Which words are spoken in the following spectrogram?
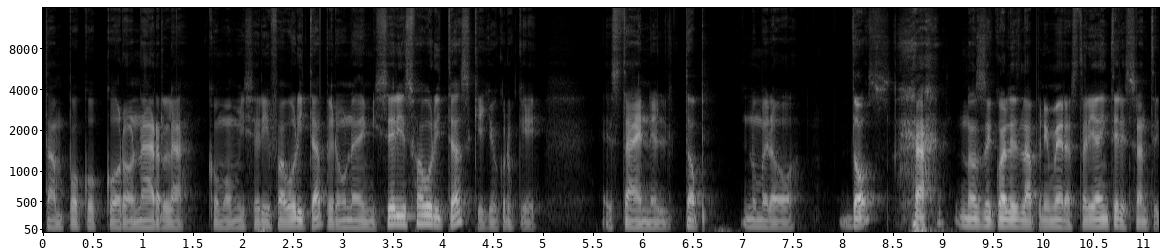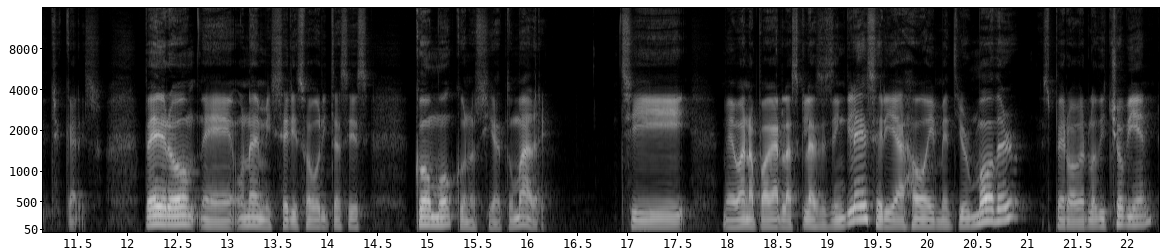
tampoco coronarla como mi serie favorita, pero una de mis series favoritas, que yo creo que está en el top número 2. no sé cuál es la primera, estaría interesante checar eso. Pero eh, una de mis series favoritas es Cómo conocí a tu madre. Si me van a pagar las clases de inglés, sería How I Met Your Mother. Espero haberlo dicho bien.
